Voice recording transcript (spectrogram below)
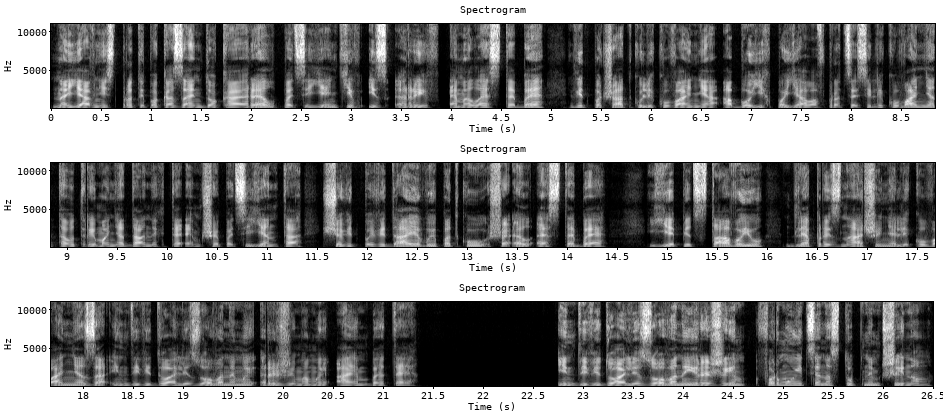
Наявність протипоказань до КРЛ пацієнтів із РИФ МЛС-ТБ від початку лікування або їх поява в процесі лікування та отримання даних ТМЧ пацієнта, що відповідає випадку ШЛС-ТБ, є підставою для призначення лікування за індивідуалізованими режимами АМБТ. Індивідуалізований режим формується наступним чином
